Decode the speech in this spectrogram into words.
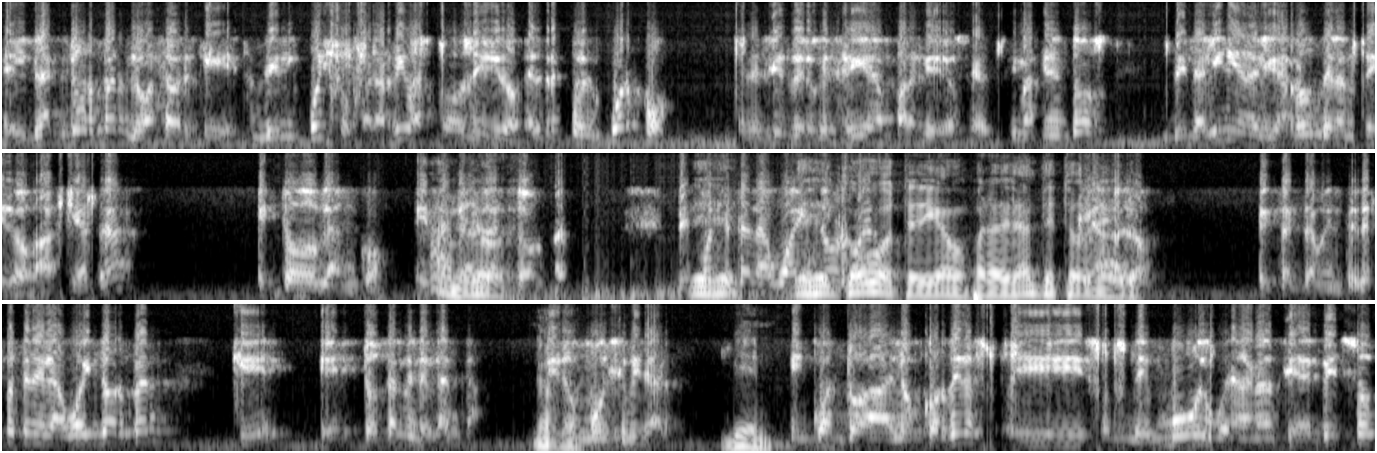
el Black Dorper lo vas a ver que del cuello para arriba es todo negro, el resto del cuerpo, es decir, de lo que sería, para que o sea, se imaginen todos, de la línea del garrón delantero hacia atrás, es todo blanco. Esa Ah, es la Black. Dorper. Después Desde, está la White desde el cogote, digamos, para adelante es todo Claro, negro. Exactamente. Después tenés la White Dorper, que es totalmente blanca, Ajá. pero muy similar. Bien. En cuanto a los corderos, eh, son de muy buena ganancia de peso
